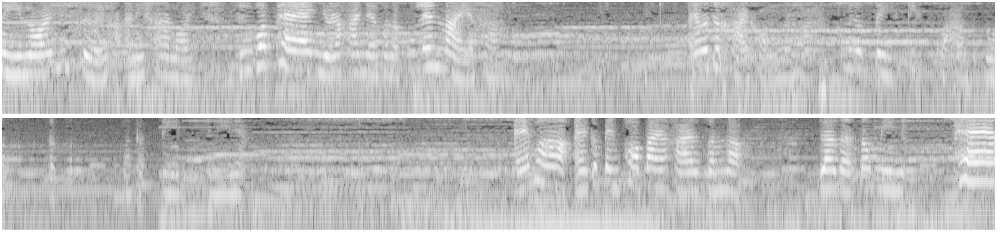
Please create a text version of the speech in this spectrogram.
400ที่เฉยค่ะ อันนี้ 500 ถือว่าแพงอยู่นะคะเนี่ยสำหรับผู้เล่นใหม่อะ ค่ะอันนี้ก็จะขายของกันค่ะถ้ามันจะตีคลิกขวาโดนแล้วก็มันก็ตีอันนี้เนี่ยอันนี้พออันนี้ก็เป็นพ่อป้านนะคะสำหรับเราแต่ต้องมีแพง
